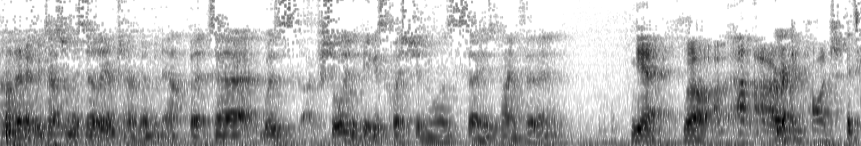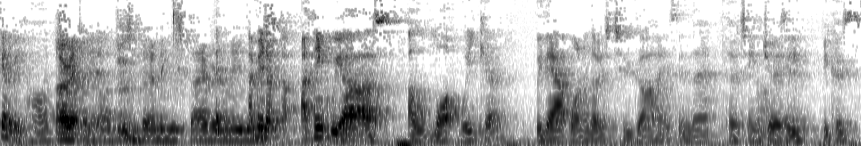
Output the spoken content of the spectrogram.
I don't know if we touched on this earlier. I'm trying to remember now. But uh, was surely the biggest question was uh, who's playing 13. Yeah, well, I, I reckon Hodge. It's going to be Hodge. I reckon Hodge is Birmingham's favourite. I mean, I mean, I, I think we are a lot weaker without one of those two guys in that 13 jersey because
